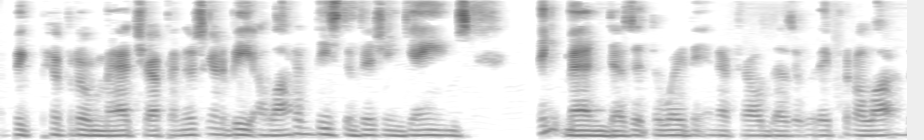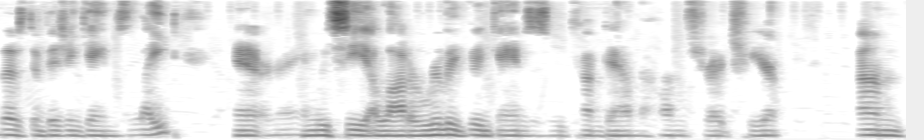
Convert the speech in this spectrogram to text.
a big pivotal matchup. And there's going to be a lot of these division games. I think Madden does it the way the NFL does it, where they put a lot of those division games late. And, and we see a lot of really good games as we come down the home stretch here. Um,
